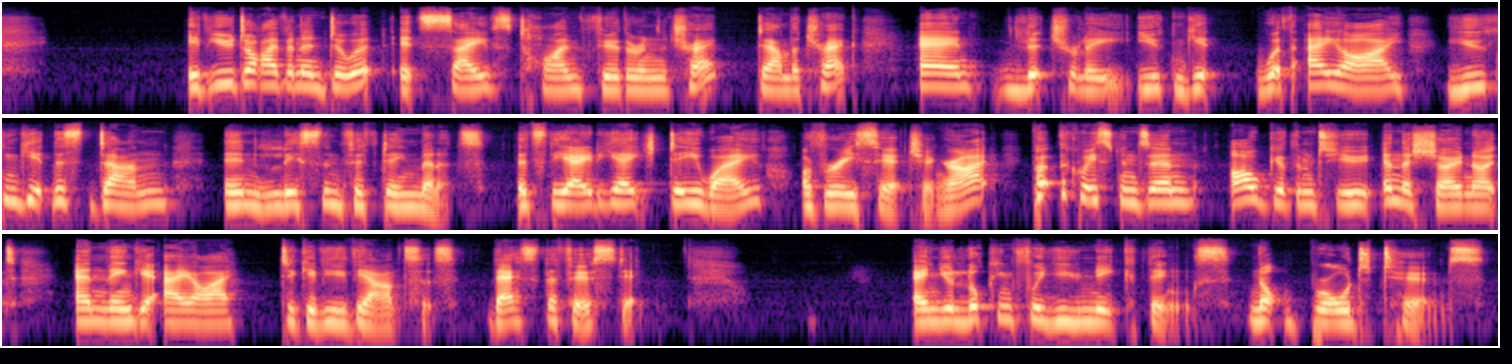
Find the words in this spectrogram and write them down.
if you dive in and do it, it saves time further in the track, down the track, and literally you can get with AI, you can get this done in less than 15 minutes. It's the ADHD way of researching, right? Put the questions in, I'll give them to you in the show notes, and then get AI to give you the answers. That's the first step. And you're looking for unique things, not broad terms.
